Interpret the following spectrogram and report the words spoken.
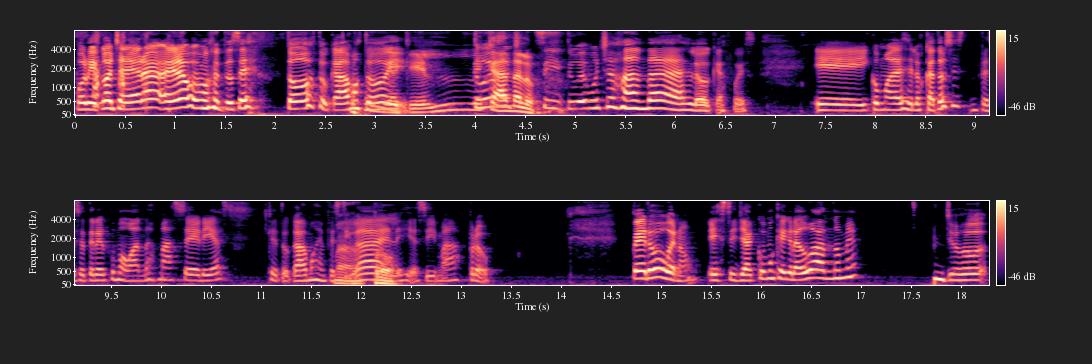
porque, concha, era, era como, entonces todos tocábamos todo y... Aquel Tuve escándalo. mucho- sí, tuve muchas bandas locas, pues. Eh, y como desde los 14 empecé a tener como bandas más serias que tocábamos en festivales y así, más pro. Pero bueno, este, ya como que graduándome, yo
